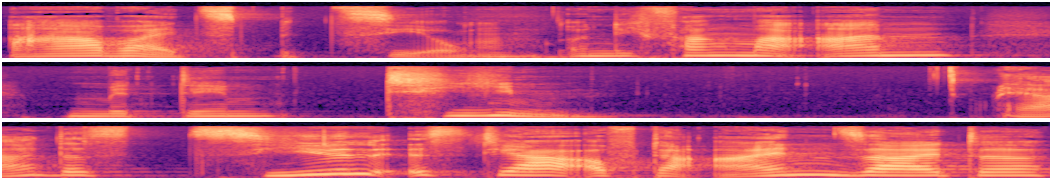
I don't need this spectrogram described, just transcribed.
Arbeitsbeziehungen und ich fange mal an mit dem Team. Ja, das Ziel ist ja auf der einen Seite,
